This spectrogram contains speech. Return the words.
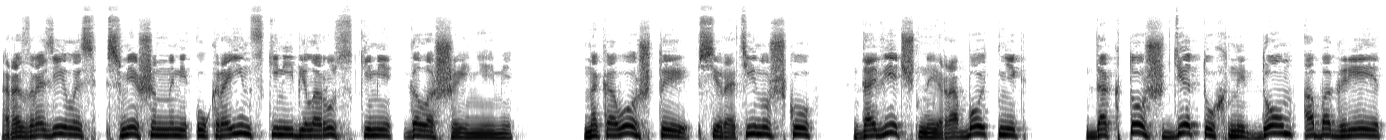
разразилась смешанными украинскими и белорусскими галашениями. «На кого ж ты, сиротинушку, да вечный работник, да кто ж детухный дом обогреет?»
